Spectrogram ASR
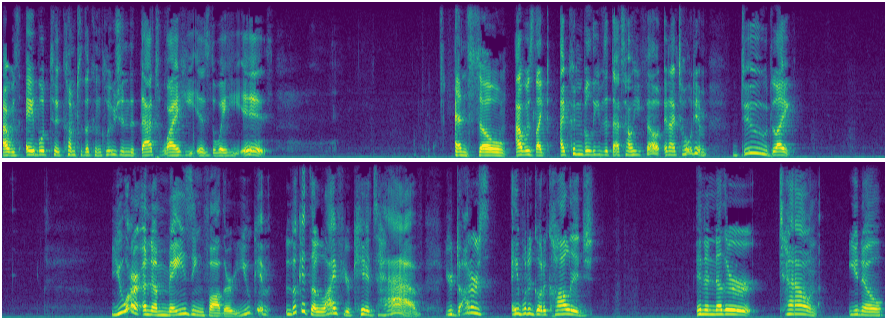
I was able to come to the conclusion that that's why he is the way he is. And so I was like, I couldn't believe that that's how he felt. And I told him, dude, like, you are an amazing father. You give, look at the life your kids have. Your daughter's able to go to college in another town, you know,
